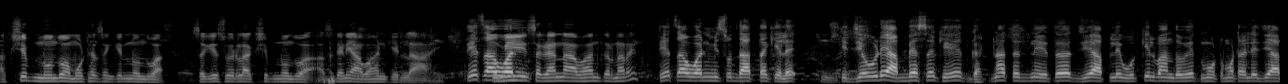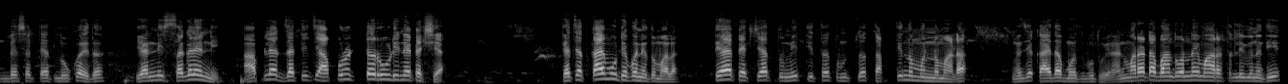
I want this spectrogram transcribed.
आक्षेप नोंदवा मोठ्या संख्येने नोंदवा सगळे सोयऱ्याला आक्षेप नोंदवा असं त्यांनी आवाहन केलेलं आहे. तेच आव्हान तुम्ही सगळ्यांना आवाहन करणार आहे? तेच आव्हान मी सुद्धा आता केलंय की जेवढे अभ्यासक आहेत घटना तज्ज्ञ आहेत जे आपले वकील बांधव आहेत मोठमोठाले जे अभ्यासक त्यात लोक आहेत यांनी सगळ्यांनी आपल्या जातीची आपण टर उडण्यापेक्षा त्याच्यात काय मोठेपण आहे तुम्हाला? त्यापेक्षा तुम्ही तिथं तुमचं ताकदीनं म्हणणं मांडा म्हणजे कायदा मजबूत होईल. आणि मराठा बांधवांनाही महाराष्ट्रातली विनंती आहे,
